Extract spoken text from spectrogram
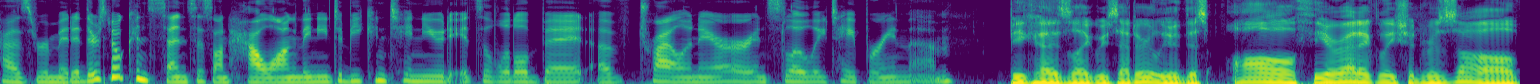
has remitted. There's no consensus on how long they need to be continued. It's a little bit of trial and error and slowly tapering them. Because, like we said earlier, this all theoretically should resolve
